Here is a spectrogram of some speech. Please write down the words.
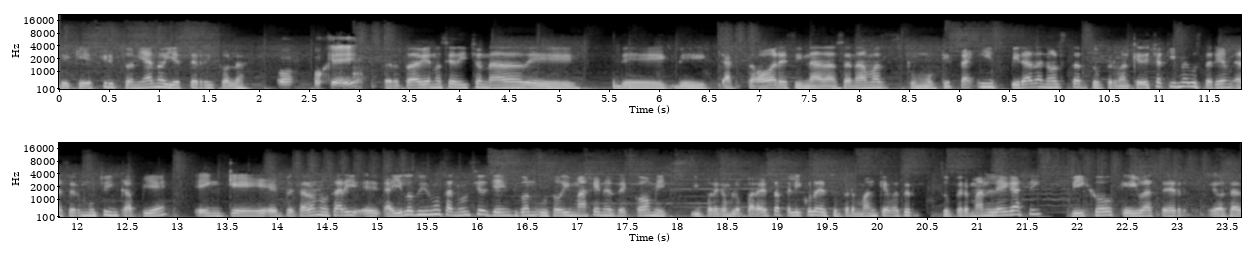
de que es kryptoniano y es terrícola. Ok. Pero todavía no se ha dicho nada de, de, de actores y nada. O sea, nada más como que está inspirada en All Star Superman. Que de hecho aquí me gustaría hacer mucho hincapié en que empezaron a usar, eh, ahí en los mismos anuncios, James Gunn usó imágenes de cómics. Y por ejemplo, para esta película de Superman que va a ser Superman Legacy, dijo que iba a ser, eh, o sea,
